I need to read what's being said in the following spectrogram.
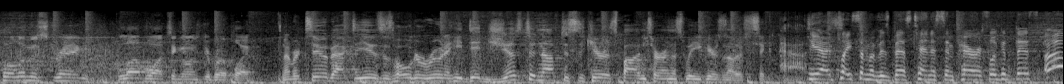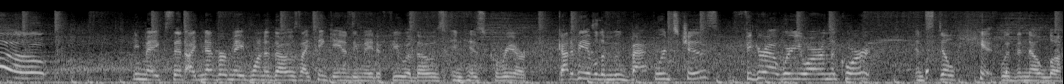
pulling the string. Love watching Ons Jabeur play. Number two, back to you. This is Holger Rune. He did just enough to secure a spot in turn this week. Here's another sick pass. Yeah, I played some of his best tennis in Paris. Look at this. Oh! He makes it. I never made one of those. I think Andy made a few of those in his career. Got to be able to move backwards, Chiz. Figure out where you are in the court and still hit with the no look.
